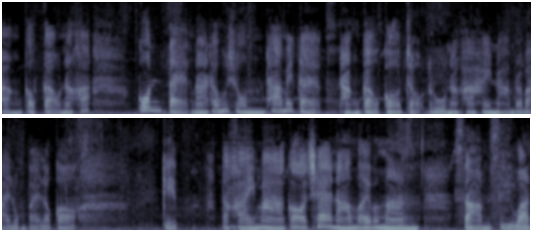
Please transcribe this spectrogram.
ถังเก่าๆนะคะ ก้นแตกนะท่านผู้ชมถ้าไม่แตกถังเก่าก็เจาะรูนะคะ ให้น้ำระบายลงไปแล้วก็เก็บตะไคร้มาก็แช่น้ำไว้ประมาณ 3-4 วัน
